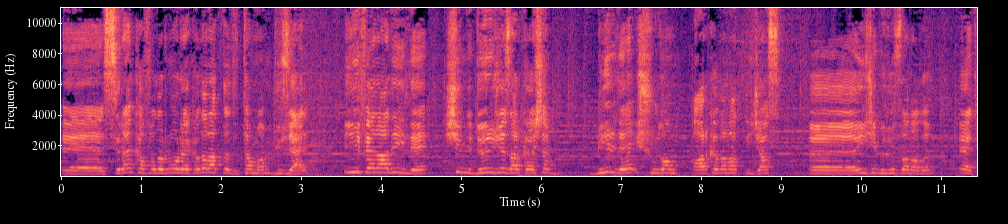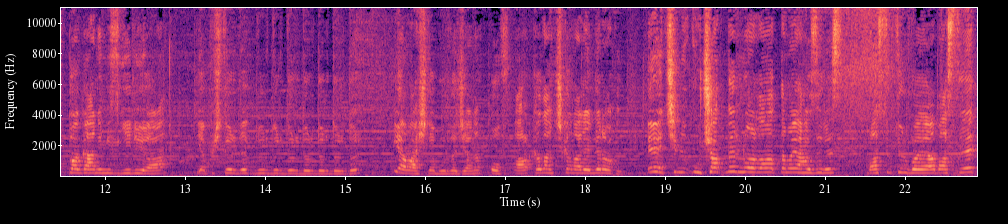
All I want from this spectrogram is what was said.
eee siren kafaların oraya kadar atladı. Tamam güzel. İyi fena değildi. Şimdi döneceğiz arkadaşlar. Bir de şuradan arkadan atlayacağız. Eee iyice bir hızlanalım. Evet Pagani'miz geliyor. Yapıştırdık. Dur dur dur dur dur dur dur. Yavaşla burada canım. Of arkadan çıkan alevlere bakın. Evet şimdi uçakların oradan atlamaya hazırız. Bastık turboya bastık.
